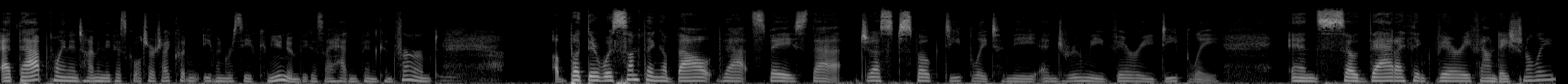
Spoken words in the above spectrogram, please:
at that point in time in the Episcopal Church, I couldn't even receive communion because I hadn't been confirmed. Uh, but there was something about that space that just spoke deeply to me and drew me very deeply. And so that I think very foundationally.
